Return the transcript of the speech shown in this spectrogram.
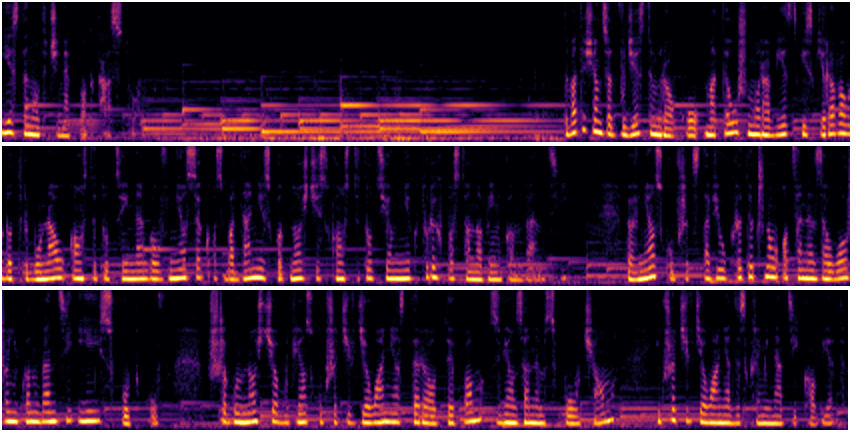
jest ten odcinek podcastu. W 2020 roku Mateusz Morawiecki skierował do Trybunału Konstytucyjnego wniosek o zbadanie zgodności z konstytucją niektórych postanowień konwencji. We wniosku przedstawił krytyczną ocenę założeń konwencji i jej skutków, w szczególności obowiązku przeciwdziałania stereotypom związanym z płcią i przeciwdziałania dyskryminacji kobiet.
